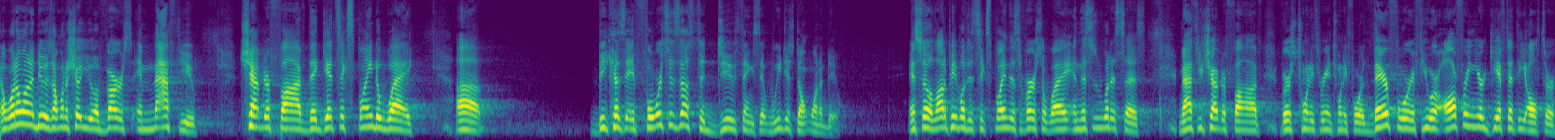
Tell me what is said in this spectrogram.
Now, what I want to do is I want to show you a verse in Matthew chapter 5 that gets explained away uh, because it forces us to do things that we just don't want to do. And so a lot of people just explain this verse away, and this is what it says Matthew chapter 5, verse 23 and 24. Therefore, if you are offering your gift at the altar,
